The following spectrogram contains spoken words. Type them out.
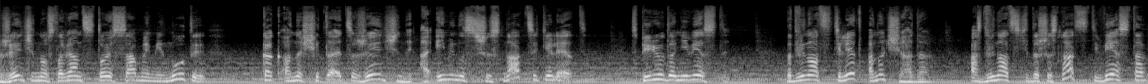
Женщина у славян с той самой минуты, как она считается женщиной, а именно с 16 лет, с периода невесты. До 12 лет она чада, а с 12 до 16 – веста.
